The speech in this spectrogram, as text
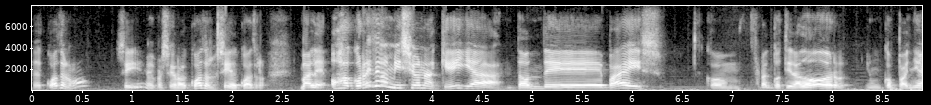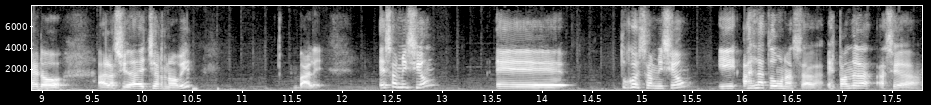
El 4, ¿no? Sí, me parece que era el 4. Sí, el 4. Vale, ¿os acordáis de la misión aquella donde vais con francotirador y un compañero a la ciudad de Chernobyl? Vale, esa misión, eh, tú con esa misión y hazla toda una saga. Expándela hacia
